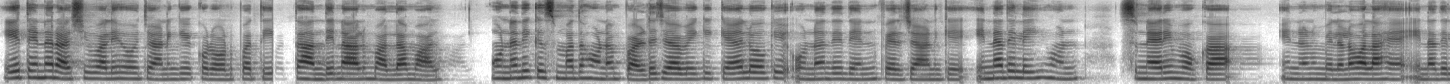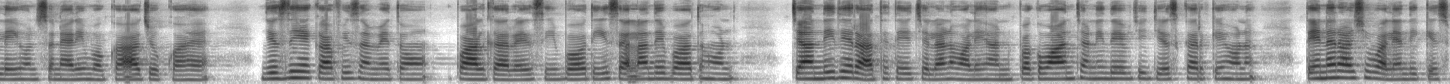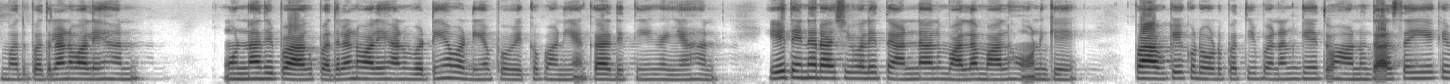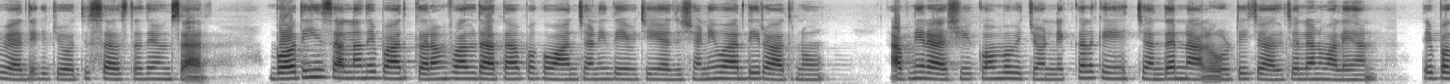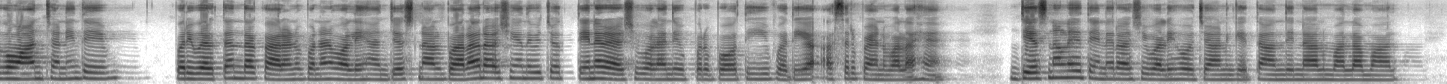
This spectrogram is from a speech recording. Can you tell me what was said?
ਇਹ ਤਿੰਨ ਰਾਸ਼ੀ ਵਾਲੇ ਹੋ ਜਾਣਗੇ ਕਰੋੜਪਤੀ। ਧਨ ਦੇ ਨਾਲ ਮਾਲਾ ਮਾਲ। ਉਹਨਾਂ ਦੀ ਕਿਸਮਤ ਹੁਣ ਪਲਟ ਜਾਵੇਗੀ। ਕਹਿ ਲੋ ਕਿ ਉਹਨਾਂ ਦੇ ਦਿਨ ਫਿਰ ਜਾਣਗੇ। ਇਹਨਾਂ ਦੇ ਲਈ ਹੁਣ ਸੁਨਹਿਰੀ ਮੌਕਾ ਇਹਨਾਂ ਨੂੰ ਮਿਲਣ ਵਾਲਾ ਹੈ। ਇਹਨਾਂ ਦੇ ਲਈ ਹੁਣ ਸੁਨਹਿਰੀ ਮੌਕਾ ਆ ਚੁੱਕਾ ਹੈ। ਜਿਸ ਦੀ ਇਹ ਕਾਫੀ ਸਮੇਂ ਤੋਂ ਪਾਲ ਕਰ ਰਹੇ ਸੀ। ਬਹੁਤ ਹੀ ਸਾਲਾਂ ਦੇ ਬਾਅਦ ਹੁਣ ਚਾਂਦੀ ਦੇ ਰੱਥ ਤੇ ਚੱਲਣ ਵਾਲੇ ਹਨ। ਭਗਵਾਨ ਸ਼ਨੀ ਦੇਵ ਜੀ ਜਿਸ ਕਰਕੇ ਹੁਣ ਤਿੰਨ ਰਾਸ਼ੀ ਵਾਲਿਆਂ ਦੀ ਕਿਸਮਤ ਬਦਲਣ ਵਾਲੇ ਹਨ। ਉਹਨਾਂ ਦੇ ਭਾਗ ਬਦਲਣ ਵਾਲੇ ਹਨ। ਵੱਡੀਆਂ ਵੱਡੀਆਂ ਭਵਿੱਖ ਬਾਣੀਆਂ ਕਰ ਦਿੱਤੀਆਂ ਗਈਆਂ ਹਨ। ਇਹ ਤਿੰਨ ਰਾਸ਼ੀ ਵਾਲੇ ਧਨ ਨਾਲ ਮਾਲਾ ਮਾਲ ਹੋਣਗੇ। ਭਾਵ ਕੇ ਕਰੋੜਪਤੀ ਬਣਨਗੇ, ਤੁਹਾਨੂੰ ਦੱਸ ਦਈਏ ਕਿ ਵੈਦਿਕ ਜੋਤਿਸ਼ ਸ਼ਾਸਤਰ ਦੇ ਅਨੁਸਾਰ ਬਹੁਤ ਹੀ ਸਾਲਾਂ ਦੇ ਬਾਅਦ ਕਰਮ ਫਲ ਦਾਤਾ ਭਗਵਾਨ ਸ਼ਨੀ ਦੇਵ ਜੀ ਅੱਜ ਸ਼ਨੀਵਾਰ ਦੀ ਰਾਤ ਨੂੰ ਆਪਣੀ ਰਾਸ਼ੀ ਕੁੰਭ ਵਿੱਚੋਂ ਨਿਕਲ ਕੇ ਚੰਦਰ ਨਾਲ ਉਲਟੀ ਚਾਲ ਚੱਲਣ ਵਾਲੇ ਹਨ ਤੇ ਭਗਵਾਨ ਸ਼ਨੀ ਦੇਵ ਪਰਿਵਰਤਨ ਦਾ ਕਾਰਨ ਬਣਨ ਵਾਲੇ ਹਨ, ਜਿਸ ਨਾਲ 12 ਰਾਸ਼ੀਆਂ ਦੇ ਵਿੱਚੋਂ ਤਿੰਨ ਰਾਸ਼ੀ ਵਾਲਿਆਂ ਦੇ ਉੱਪਰ ਬਹੁਤ ਹੀ ਵਧੀਆ ਅਸਰ ਪੈਣ ਵਾਲਾ ਹੈ। ਜਿਸ ਨਾਲ ਇਹ ਤਿੰਨ ਰਾਸ਼ੀ ਵਾਲੇ ਹੋ ਜਾਣਗੇ ਧਨ ਦੇ ਨਾਲ ਮਾਲਾ ਮਾਲ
